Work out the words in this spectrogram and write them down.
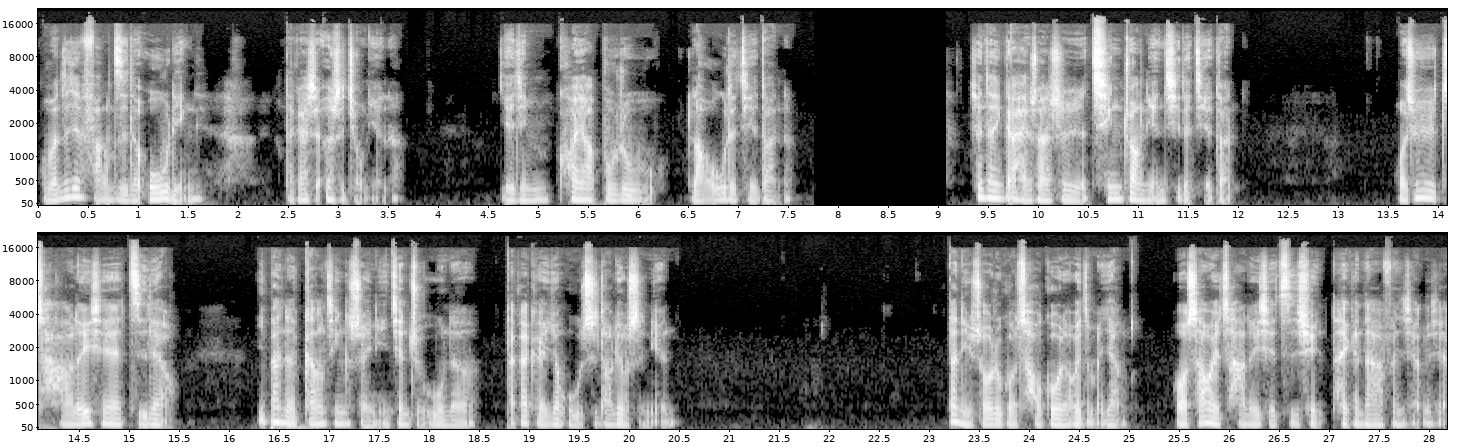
我们这间房子的屋龄大概是二十九年了，也已经快要步入老屋的阶段了。现在应该还算是青壮年期的阶段。我去查了一些资料，一般的钢筋水泥建筑物呢，大概可以用五十到六十年。那你说如果超过了会怎么样？我稍微查了一些资讯，可以跟大家分享一下。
